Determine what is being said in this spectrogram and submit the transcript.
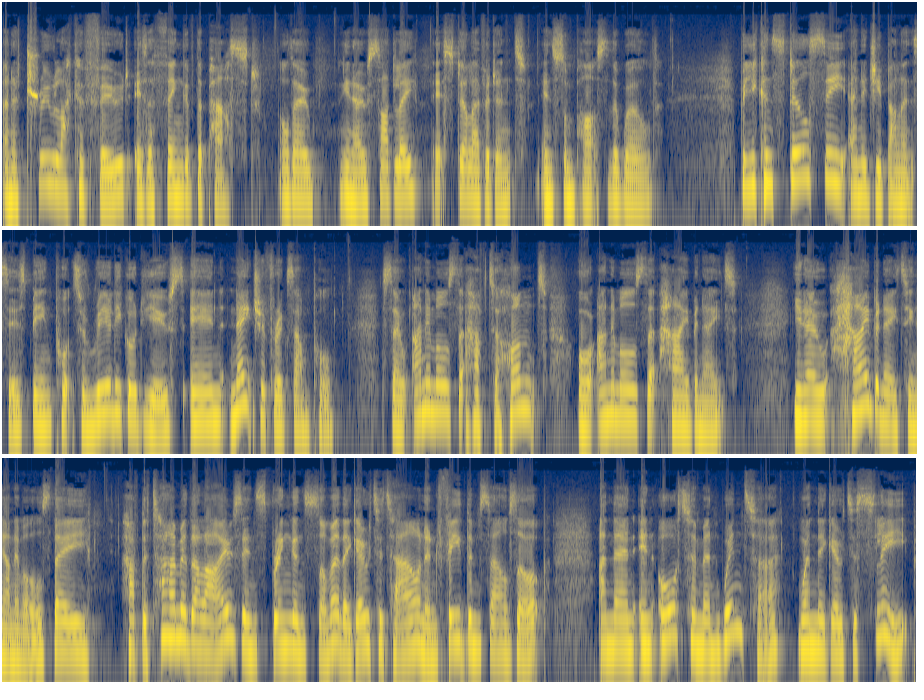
and a true lack of food is a thing of the past, although, you know, sadly, it's still evident in some parts of the world. But you can still see energy balances being put to really good use in nature, for example. So, animals that have to hunt or animals that hibernate. You know, hibernating animals, they have the time of their lives in spring and summer. They go to town and feed themselves up. And then in autumn and winter, when they go to sleep,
